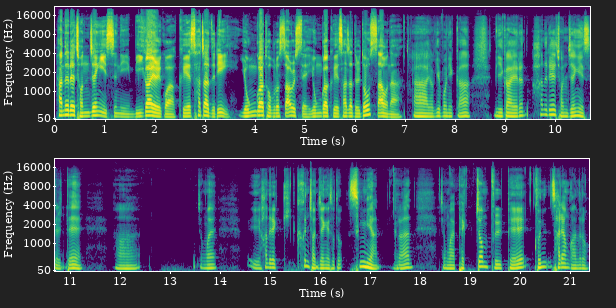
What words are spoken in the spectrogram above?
하늘에 전쟁이 있으니 미가엘과 그의 사자들이 용과 더불어 싸울세. 용과 그의 사자들도 싸우나. 아 여기 보니까 미가엘은 하늘에 전쟁이 있을 때 어, 정말 이 하늘의 귀- 큰 전쟁에서도 승리한 그러한 정말 백점 불패의 군 사령관으로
